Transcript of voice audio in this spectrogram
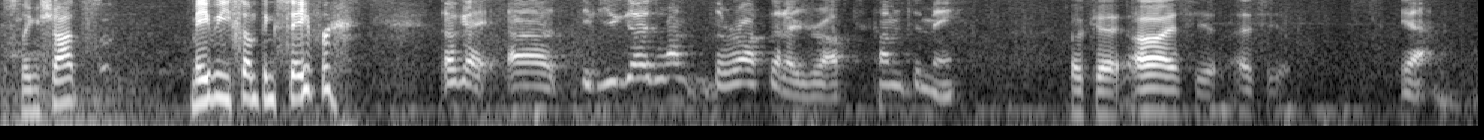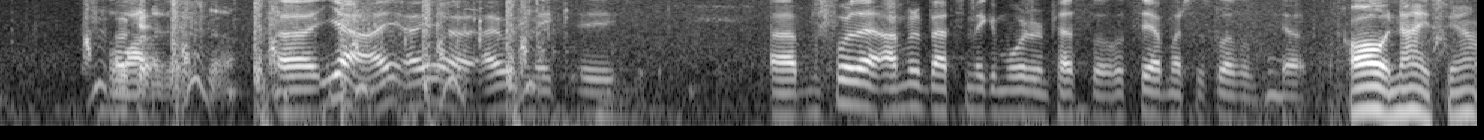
slingshots, maybe something safer. Okay. Uh, if you guys want the rock that I dropped, come to me. Okay. Oh, I see it. I see it. Yeah. A lot Okay. of it. So. Uh, yeah, I I uh, I would make a. Uh, before that, I'm about to make a mortar and pestle. Let's see how much this levels me up. Oh, nice, yeah.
